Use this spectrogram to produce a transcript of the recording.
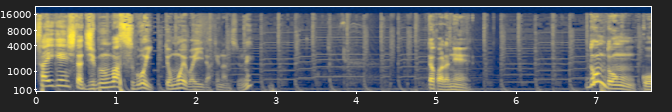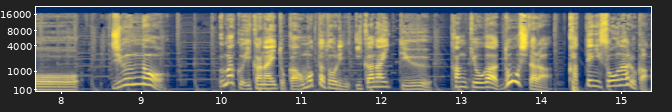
再現した自分はすごいって思えばいいだけなんですよね。だからねどんどんこう自分のうまくいかないとか思った通りにいかないっていう環境がどうしたら勝手にそうなるか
